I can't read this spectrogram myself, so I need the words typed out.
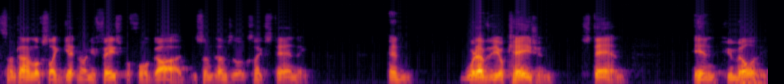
sometimes it looks like getting on your face before God. Sometimes it looks like standing. And whatever the occasion, stand in humility.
